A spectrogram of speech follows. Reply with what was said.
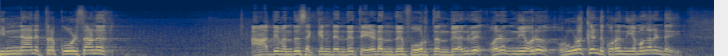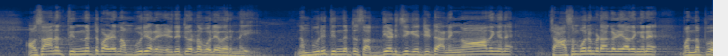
തിന്നാൻ എത്ര കോഴ്സാണ് ആദ്യം എന്ത് സെക്കൻഡ് എന്ത് തേർഡ് എന്ത് ഫോർത്ത് എന്ത് അതിനൊരു ഒരു ഒരു റൂളൊക്കെ ഉണ്ട് കുറേ നിയമങ്ങളുണ്ട് അവസാനം തിന്നിട്ട് പഴയ നമ്പൂരി എഴുന്നേറ്റ് വരണ പോലെ വരണേ. നമ്പൂരി തിന്നിട്ട് സദ്യ അടിച്ച് കയറ്റിയിട്ട് അനങ്ങാതെ ഇങ്ങനെ ശ്വാസം പോലും വിടാൻ കഴിയാതെ ഇങ്ങനെ വന്നപ്പോൾ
